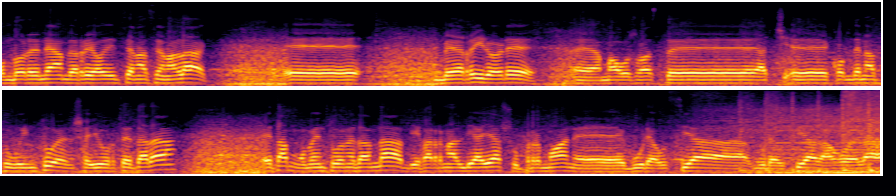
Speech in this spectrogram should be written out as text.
Ondorenean berriro audientzia nazionalak berriro ere e, amabos gazte e, kondenatu gintuen sei urtetara, eta momentu honetan da, bigarren aldia ja, Supremoan e, gure auzia gure auzia dagoela.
